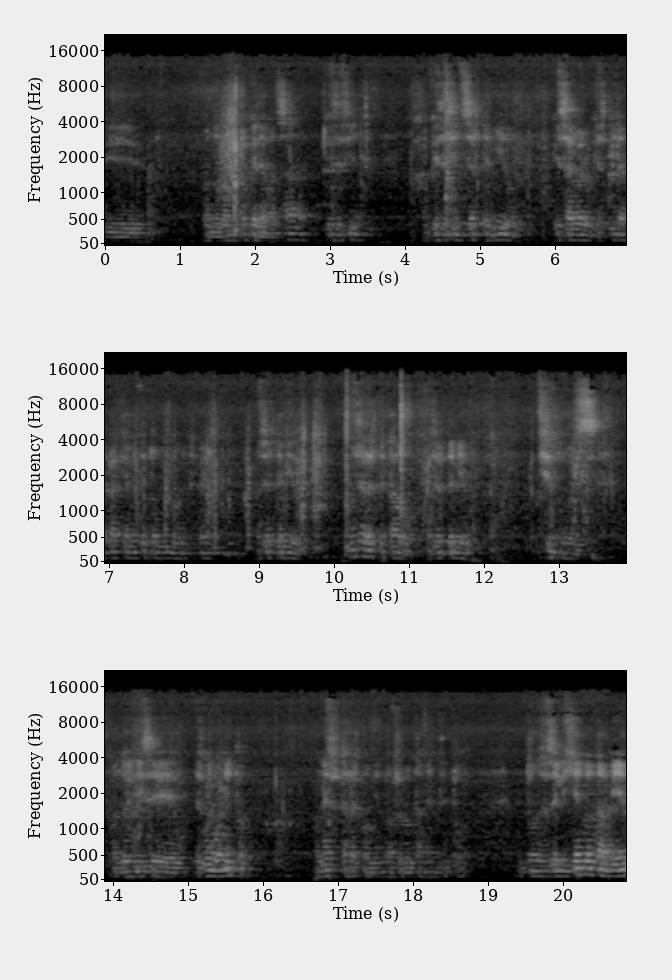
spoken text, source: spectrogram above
eh, cuando da un toque de avanzada, ¿qué se siente? ¿Qué se siente ser temido? Que es algo a lo que aspira prácticamente todo el mundo en este país, a ser temido. No ser respetado, a ser temido. Y entonces, cuando él dice, es muy bonito, con eso está respondiendo absolutamente todo. Eligiendo también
